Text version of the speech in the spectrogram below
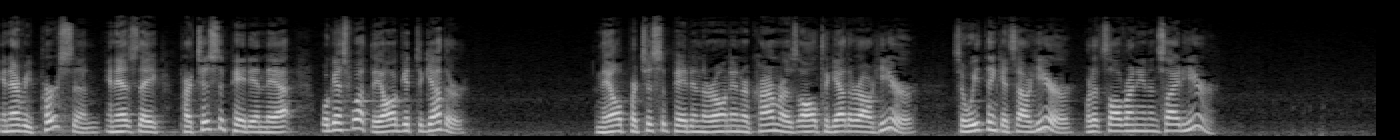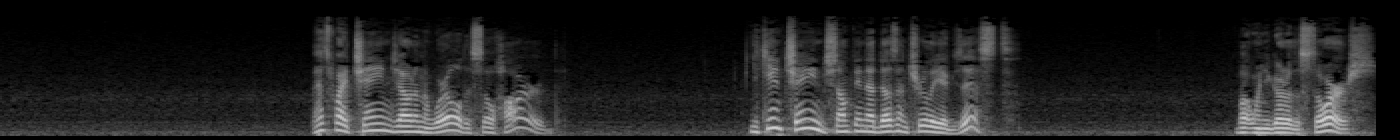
and every person, and as they participate in that, well, guess what? They all get together. And they all participate in their own inner karmas all together out here. So we think it's out here, but it's all running inside here. That's why change out in the world is so hard. You can't change something that doesn't truly exist. But when you go to the source,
